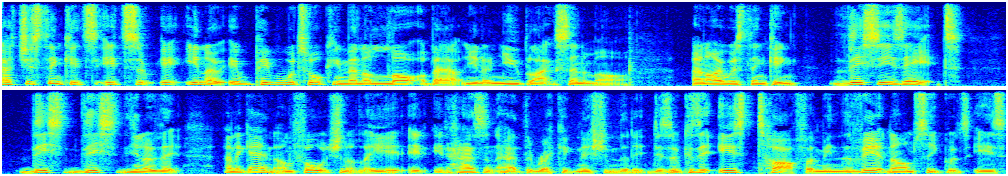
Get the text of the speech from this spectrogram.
I just think it's it's it, you know it, people were talking then a lot about you know new black cinema, and I was thinking this is it. This this you know that and again unfortunately it, it, it hasn't had the recognition that it deserves because it is tough. I mean the Vietnam sequence is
